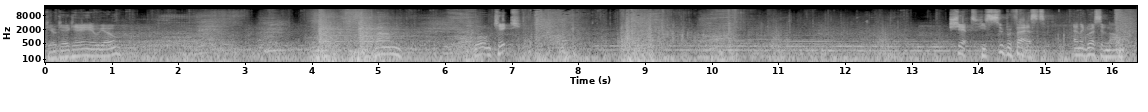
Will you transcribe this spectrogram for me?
Okay, okay, okay, go. Bam. Whoa, and kick. Shit, he's super fast and aggressive now.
